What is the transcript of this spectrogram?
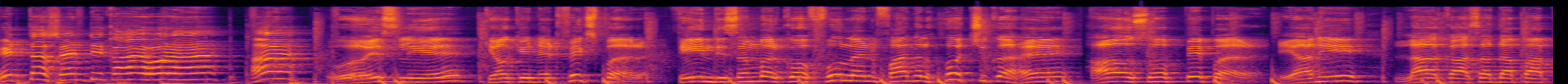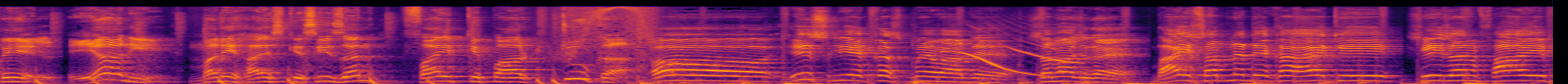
इतना सेंटी काहे हो रहा है? हाँ? वो इसलिए क्योंकि नेटफ्लिक्स पर 3 दिसंबर को फुल एंड फाइनल हो चुका है हाउस ऑफ़ पेपर यानी ला कासा दा पापेल यानी मनी हाइस के सीज़न फाइव के पार्ट टू का। ओ इसलिए कस्मे वादे समझ गए। भाई सबने देखा है कि सीज़न फाइव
